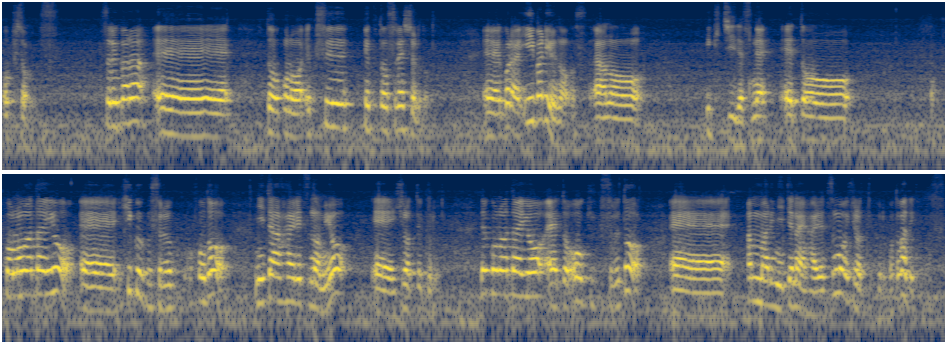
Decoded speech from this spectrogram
オプションです。それから、えーと、このエクスペクトスレッショルドと、えー、これは E バリューのあの域値ですね。えっ、とこの値を、えー、低くするほど似た配列のみを、えー、拾ってくる。でこの値を、えーと大きくするとえー、あんまり似てない配列も拾ってくることができます。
